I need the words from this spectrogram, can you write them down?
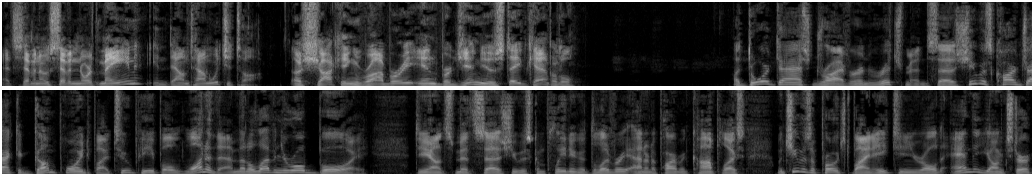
at 707 North Main in downtown Wichita. A shocking robbery in Virginia's state capital. A DoorDash driver in Richmond says she was carjacked at gunpoint by two people, one of them an 11 year old boy. Dion Smith says she was completing a delivery at an apartment complex when she was approached by an 18 year old and the youngster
